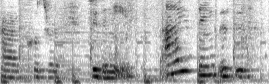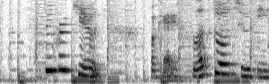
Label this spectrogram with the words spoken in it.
kind of closer to the knees. I think this is super cute. Okay, so let's go to the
